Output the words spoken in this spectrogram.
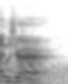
Challenger!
